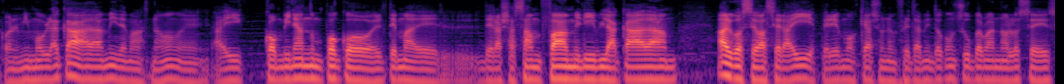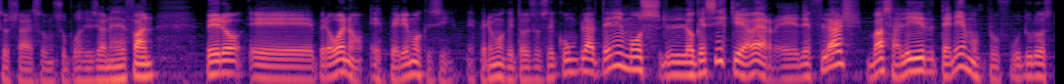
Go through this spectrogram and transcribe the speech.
con, el mismo Black Adam y demás, ¿no? ahí combinando un poco el tema de la Shazam Family, Black Adam. Algo se va a hacer ahí, esperemos que haya un enfrentamiento con Superman, no lo sé, eso ya son suposiciones de fan. Pero, eh, pero bueno, esperemos que sí, esperemos que todo eso se cumpla. Tenemos, lo que sí es que, a ver, eh, The Flash va a salir, tenemos futuros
